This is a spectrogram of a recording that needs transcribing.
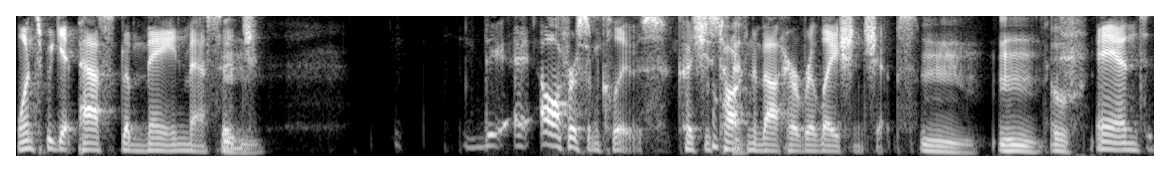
once we get past the main message mm-hmm. the, offer some clues because she's talking about her relationships, Mm, mm, and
